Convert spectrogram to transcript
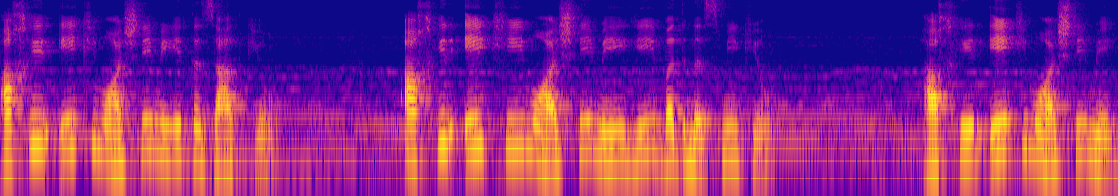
आखिर एक ही माशरे में ये तजाद क्यों? आखिर एक ही माशरे में ये बदनज़मी क्यों? आखिर एक ही माशरे में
